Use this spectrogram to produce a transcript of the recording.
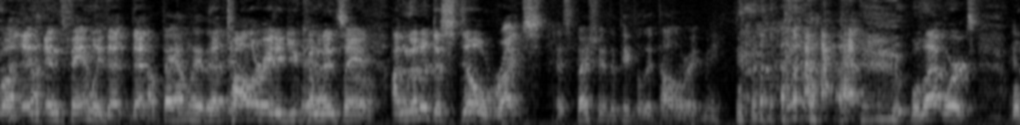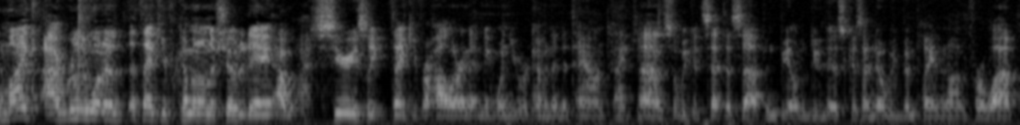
well, and, and family that A that family that, that tolerated you coming Yeah. in saying, Oh. "I'm going to distill rice." especially the people that tolerate me. well, that works. Well, Mike, I really want to thank you for coming on the show today. I, I seriously thank you for hollering at me when you were coming into town. Thank you. Uh, so we could set this up and be able to do this because I know we've been planning on it for a while.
